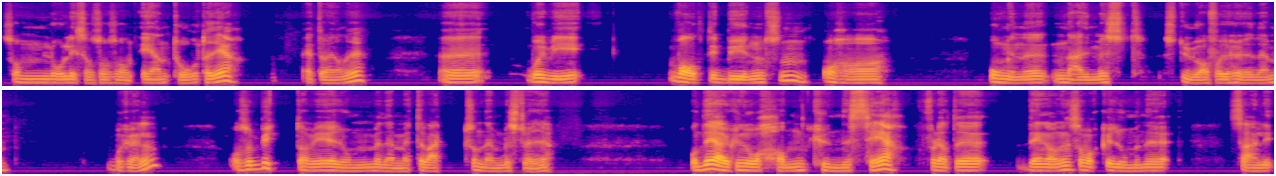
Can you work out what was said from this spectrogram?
som lå liksom sånn én, to, tre etter hverandre. Eh, hvor vi valgte i begynnelsen å ha ungene nærmest stua for å høre dem på kvelden. Og så bytta vi rom med dem etter hvert som dem ble større. Og det er jo ikke noe han kunne se, for den gangen så var ikke rommene særlig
